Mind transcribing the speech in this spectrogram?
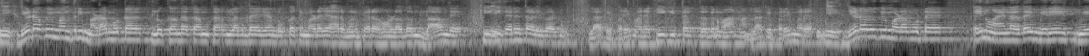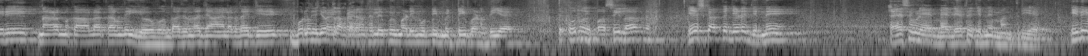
ਨਹੀਂ। ਜਿਹੜਾ ਕੋਈ ਮੰਤਰੀ ਮਾੜਾ ਮੋਟਾ ਲੋਕਾਂ ਦਾ ਕੰਮ ਕਰਨ ਲੱਗਦਾ ਹੈ ਜਾਂ ਲੋਕਾਂ 'ਚ ਮਾੜਾ ਜਿਹਾ ਹਰਮਨ ਪਿਆਰਾ ਹੋਣ ਲੱਗਦਾ ਉਹਨੂੰ ਲਾਹ ਹੁੰਦੇ ਆ। ਕੀ ਕੀਤਾ ਇਹਨੇ ਢਾਲੀਵਾਲ ਨੂੰ? ਲਾ ਕੇ ਪਰੇ ਮਾਰਿਆ। ਕੀ ਕੀਤਾ ਗਗਨਮਾਨ ਨਾਲ? ਲਾ ਕੇ ਪਰੇ ਮਾਰਿਆ। ਜਿਹੜਾ ਵੀ ਕੋਈ ਮਾੜਾ ਮੋਟਾ ਇਹਨੂੰ ਐਂ ਲੱਗਦਾ ਮੇਰੇ ਮੇਰੇ ਨਾਲ ਮੁਕਾਬਲਾ ਕਰਨ ਦੇ ਯੋਗ ਹੁੰਦਾ ਜਾਂਦਾ ਜਾਂ ਐਂ ਲੱਗਦਾ ਜੇ ਬੋਲਣ ਦੀ ਜ਼ਰੂਰਤ ਰੱਖਦਾ। ਪੈਰਾਂ ਥੱਲੇ ਕੋਈ ਮਾੜੀ ਮੋਟੀ ਮਿੱਟੀ ਬਣਦੀ ਹੈ ਤੇ ਉਹਨੂੰ ਇਹ ਪਾਸੇ ਲਾਹ ਇਸ ਕਰਕੇ ਜਿਹੜੇ ਜਿੰਨੇ ਇਸ ਵੇਲੇ ਐਮਐਲਏ ਤੇ ਜਿੰਨੇ ਮੰਤਰੀ ਹੈ ਇਹਦੇ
